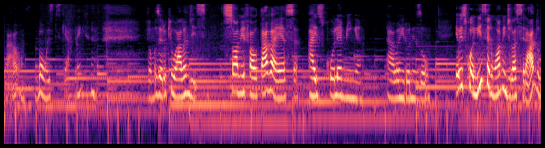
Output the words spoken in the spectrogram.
Uau, bom esse psiquiatra, hein? Vamos ver o que o Alan disse. Só me faltava essa, a escolha é minha. Alan ironizou. Eu escolhi ser um homem dilacerado?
